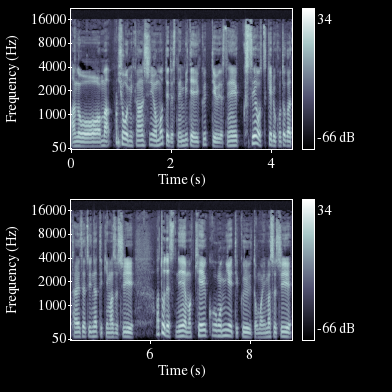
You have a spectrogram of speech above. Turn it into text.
あのまあ、興味関心を持ってですね見ていくっていうですね癖をつけることが大切になってきますしあとですね、まあ、傾向も見えてくると思いますし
